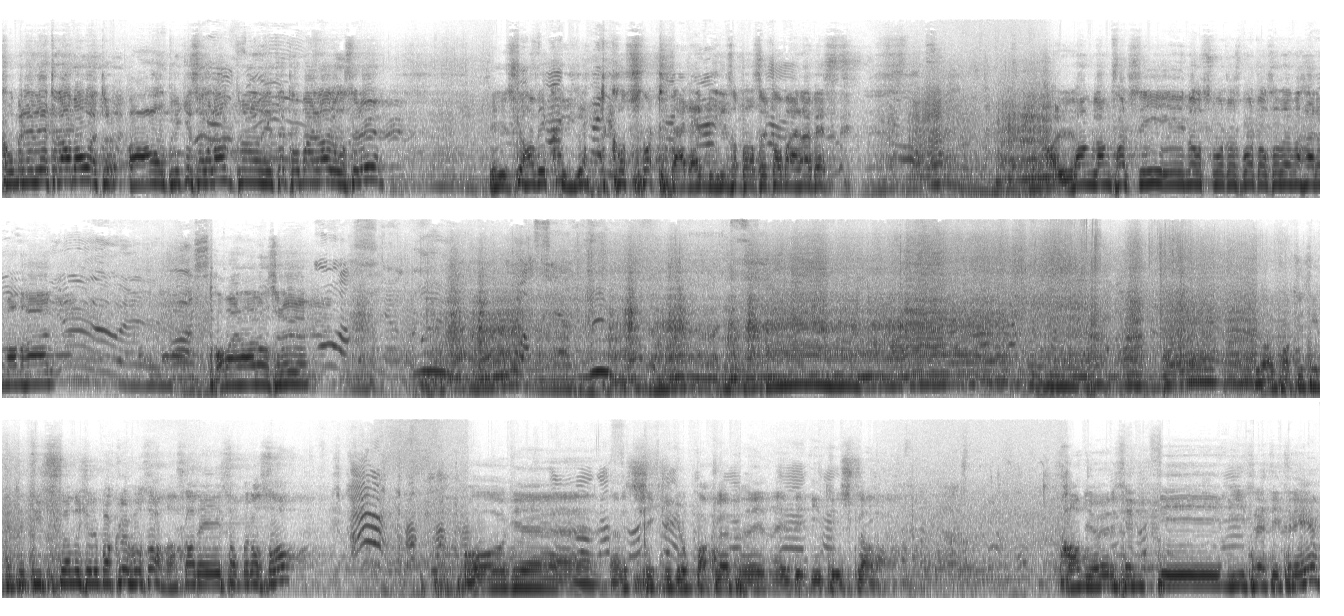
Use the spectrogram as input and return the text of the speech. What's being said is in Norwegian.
kommer en etter han nå, vet du. Ah, Håper ikke så langt, men heter Tom Einar Aasrud. Vi husker han i Kviett Cosfort. Det er den bilen som passer Tom Einar best. Har lang, lang fartstid i norsk motorsport, også denne herremannen her. Tom Einar Aasrud. Vi har faktisk helt til Tyskland å kjøre bakkeløp også. Han skal det i sommer også. Og eh, det er et skikkelig grovt bakkeløp i, i, i Tyskland. Han gjør 59,33.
